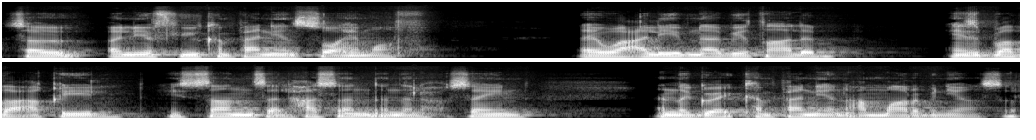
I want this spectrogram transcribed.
so only a few companions saw him off. They were Ali ibn Abi Talib, his brother Aqil, his sons Al Hassan and Al Hussein, and the great companion Ammar bin Yasir.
